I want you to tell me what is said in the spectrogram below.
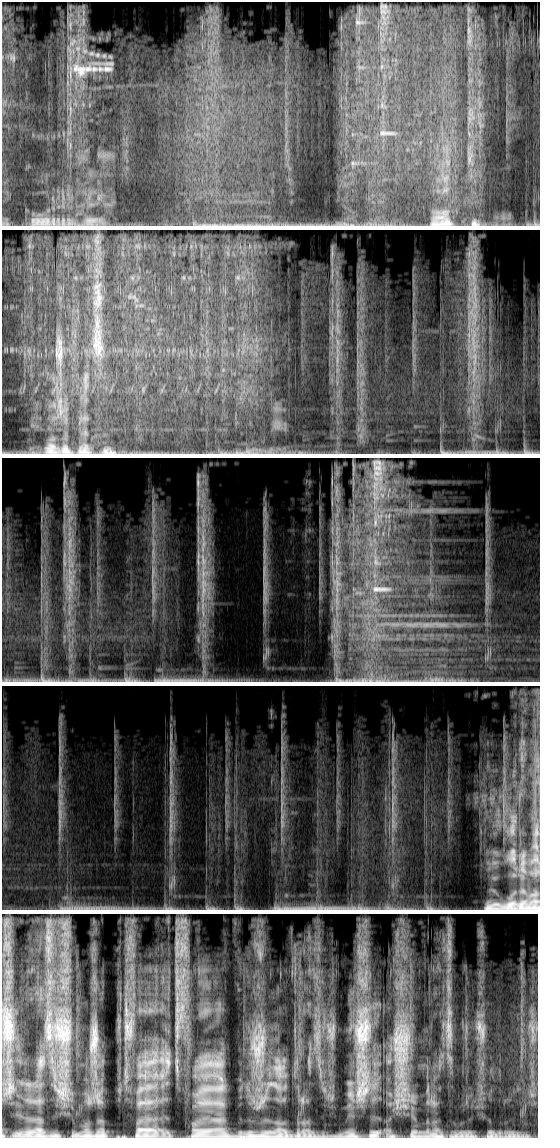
nie kurwy. o ty... Boże, plecy. No i u góry masz ile razy się może twoja, twoja jakby drużyna odrazić. My jeszcze 8 razy może się odrodzić.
